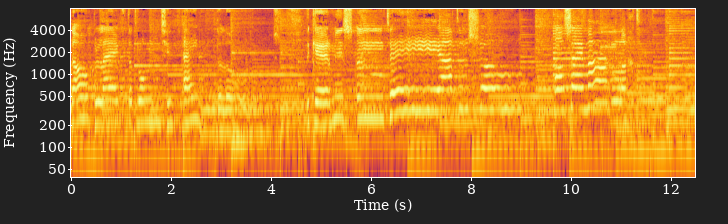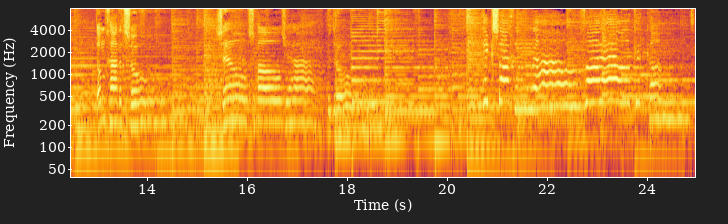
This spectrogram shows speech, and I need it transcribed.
Nou blijkt dat rondje eindeloos. De kermis een theatershow. Als zij maar lacht, dan gaat het zo. Zelfs als je haar bedroog. Ik zag er nou van elke kant.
